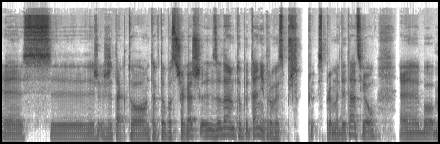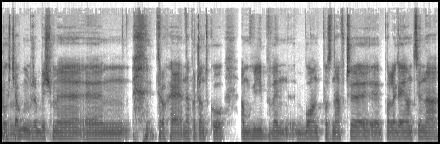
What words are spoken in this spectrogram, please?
y, z, że, że tak, to, tak to postrzegasz. Zadałem to pytanie trochę z, z premedytacją, bo, bo mhm. chciałbym, żebyśmy trochę na początku omówili pewien błąd poznawczy y, polegający na,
